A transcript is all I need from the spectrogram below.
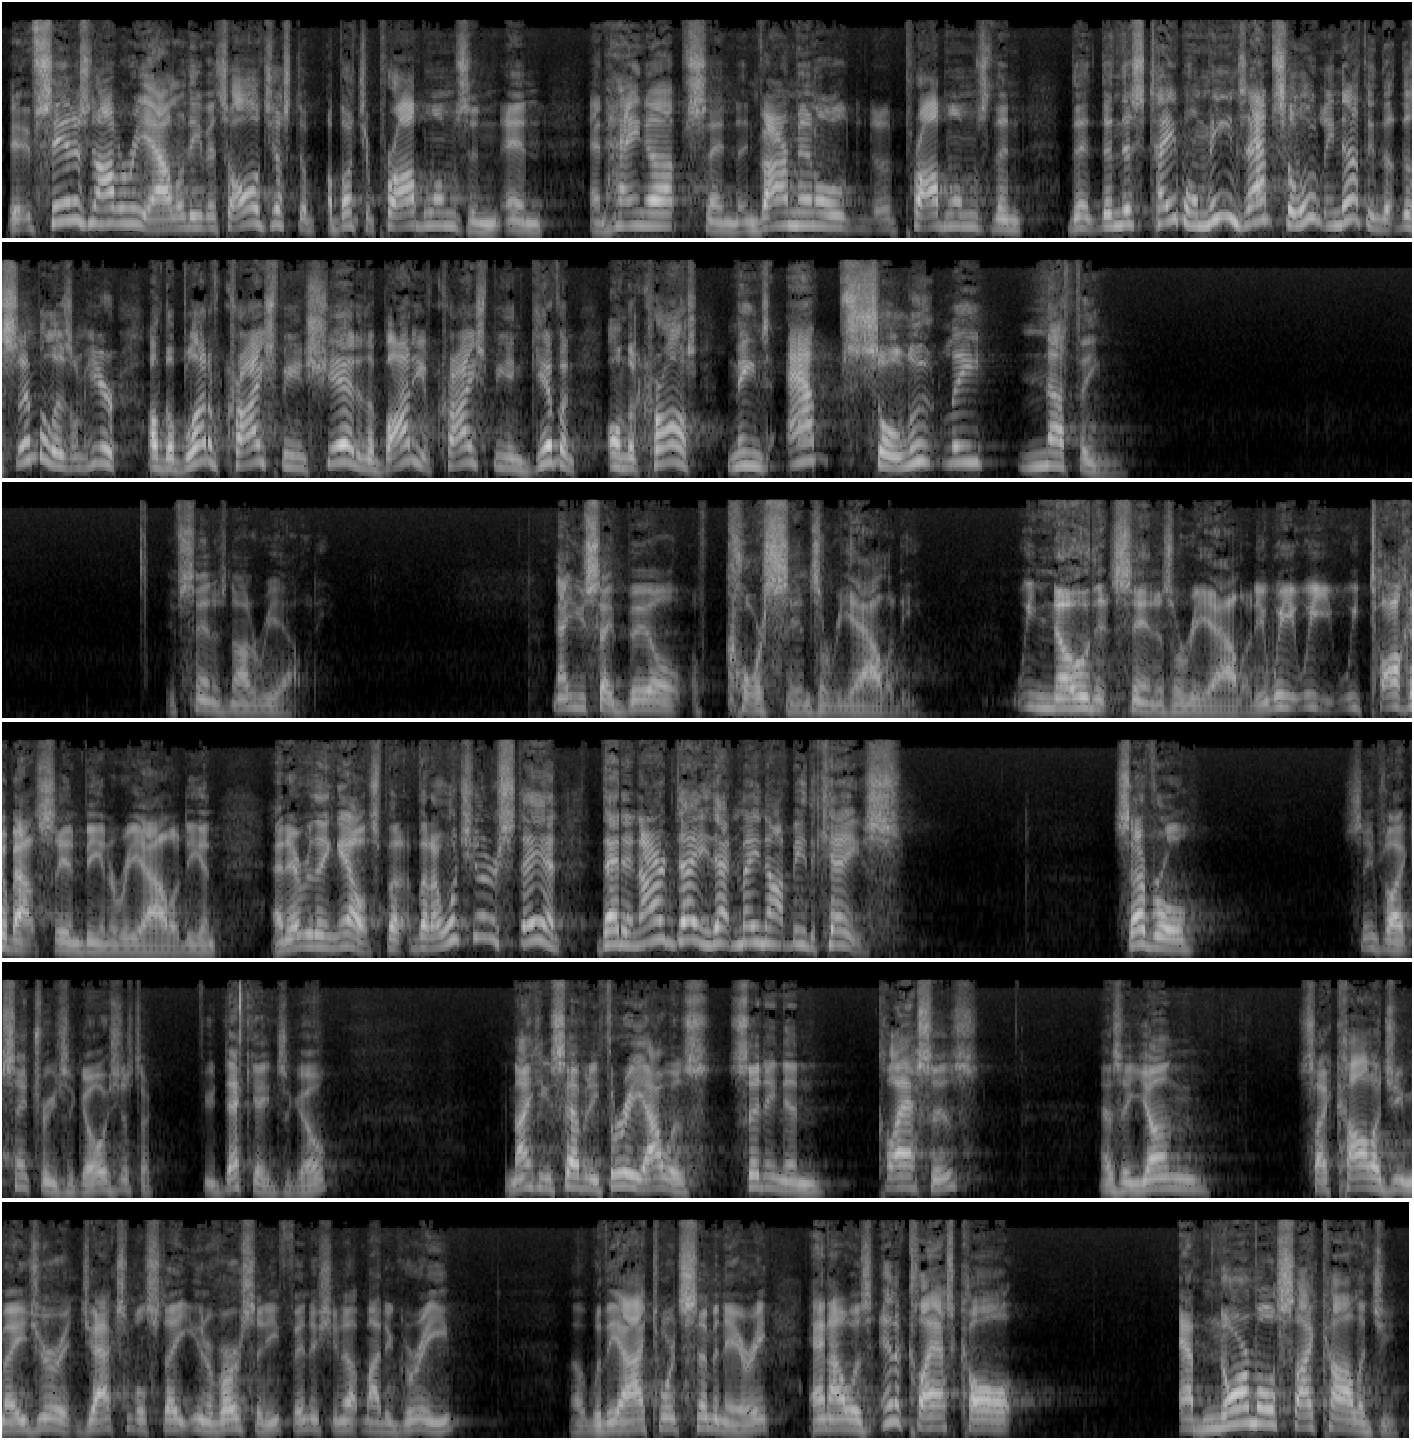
If sin is not a reality, if it's all just a, a bunch of problems and, and, and hang ups and environmental uh, problems, then, then, then, this table means absolutely nothing. The, the symbolism here of the blood of Christ being shed and the body of Christ being given on the cross means absolutely nothing if sin is not a reality. Now you say, Bill, of course sin's a reality we know that sin is a reality. We, we, we talk about sin being a reality and, and everything else. But, but I want you to understand that in our day, that may not be the case. Several, seems like centuries ago, it's just a few decades ago. In 1973, I was sitting in classes as a young psychology major at Jacksonville State University, finishing up my degree uh, with the eye towards seminary, and I was in a class called Abnormal Psychology.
